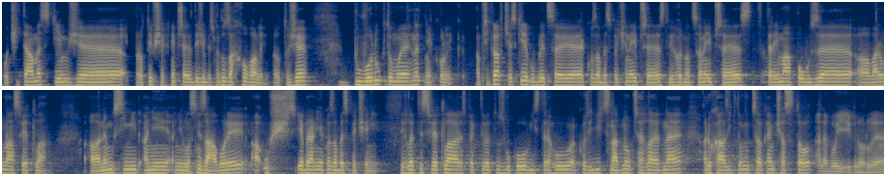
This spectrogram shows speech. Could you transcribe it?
počítáme s tím, že pro ty všechny přejezdy, že bychom to zachovali, protože důvodů k tomu je hned několik. Například v České republice je jako zabezpečený přejezd, vyhodnocený přejezd, který má pouze eh, varovná světla nemusí mít ani, ani vlastně závory a už je braný jako zabezpečený. Tyhle ty světla, respektive tu zvukovou výstrahu, jako řidič snadno přehlédne a dochází k tomu celkem často. A nebo ji ignoruje?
